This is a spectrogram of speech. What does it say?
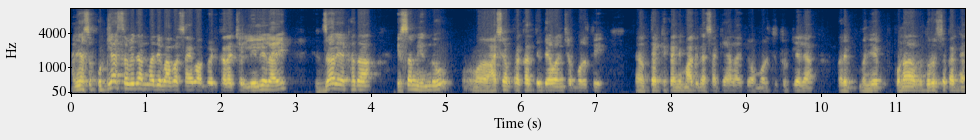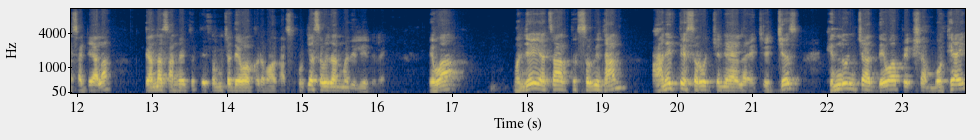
आणि असं कुठल्या संविधानमध्ये बाबासाहेब आंबेडकरांच्या लिहिलेलं आहे जर एखादा इसम हिंदू अशा प्रकारचे देवांच्या मूर्ती त्या ठिकाणी मागण्यासाठी आला किंवा मूर्ती तुटलेल्या म्हणजे पुन्हा दुरुस्त करण्यासाठी आला त्यांना सांगायचं ते तुमच्या देवाकडे मागा. असं कुठल्या संविधानमध्ये लिहिलेलं आहे? तेव्हा म्हणजे याचा अर्थ संविधान आणि ते सर्वोच्च न्यायालयाचे जज हिंदूंच्या देवापेक्षा मोठे आहेत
